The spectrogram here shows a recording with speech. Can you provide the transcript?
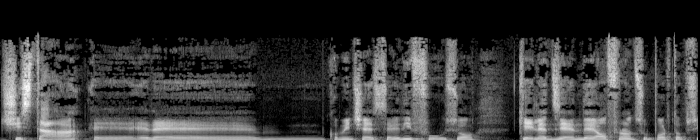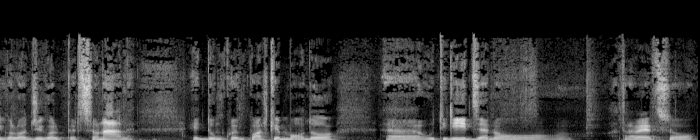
ci sta eh, ed è mh, comincia a essere diffuso che le aziende offrono supporto psicologico al personale e dunque in qualche modo eh, utilizzano attraverso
